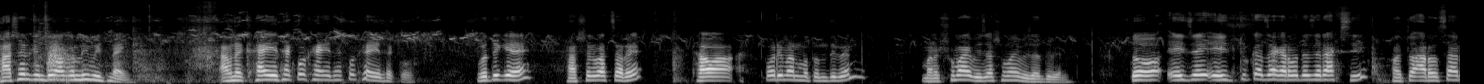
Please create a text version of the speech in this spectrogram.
হাঁসের কিন্তু অগর লিমিট নাই। আপনি খাইয়ে থাকো খাইয়ে থাকো খাইয়ে থাকো গতিকে হাঁসের বাচ্চারে খাওয়া পরিমাণ মতন দিবেন মানে সময় ভিজা সময় ভিজা দিবেন। তো এই যে এইটুকা জায়গার মধ্যে যে রাখছি, হয়তো আরও চার,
